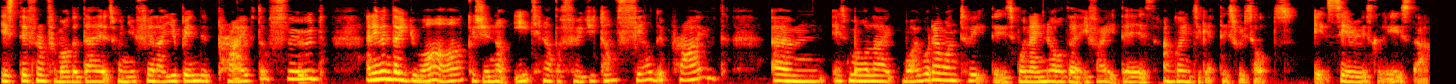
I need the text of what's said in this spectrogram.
is different from other diets when you feel like you're being deprived of food. And even though you are, because you're not eating other food, you don't feel deprived. Um, it's more like, why would I want to eat this when I know that if I eat this, I'm going to get these results? It seriously is that.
